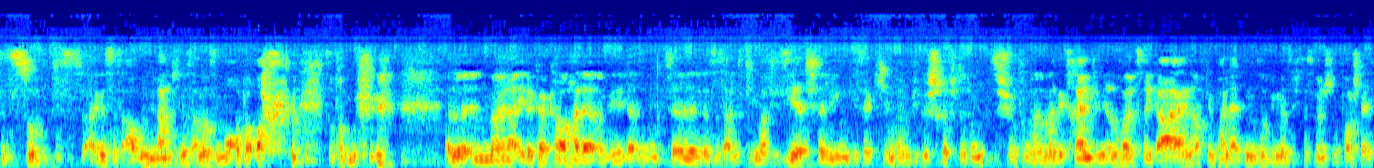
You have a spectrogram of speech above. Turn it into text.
das ist so, das eine ist das Auenland und das andere ist Mordor, so vom Gefühl. Also in meiner Edelkakaohalle irgendwie, da sind, äh, das ist alles klimatisiert, da liegen die Säckchen irgendwie beschriftet und schön voneinander getrennt in ihren Holzregalen, auf den Paletten, so wie man sich das wünscht und vorstellt.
